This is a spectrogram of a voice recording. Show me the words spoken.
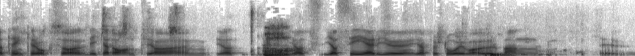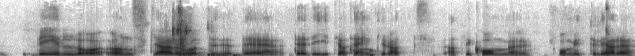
Jag tänker också likadant. Jag, jag, jag, jag ser ju, jag förstår ju vad Urban eh, vill och önskar och det, det, det är dit jag tänker att, att vi kommer om ytterligare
